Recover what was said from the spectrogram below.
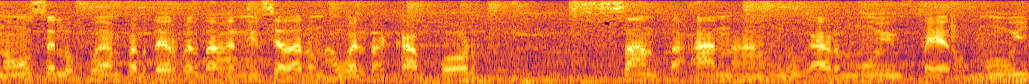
no se lo pueden perder, ¿verdad? Venirse a dar una vuelta acá por Santa Ana, un lugar muy, pero muy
